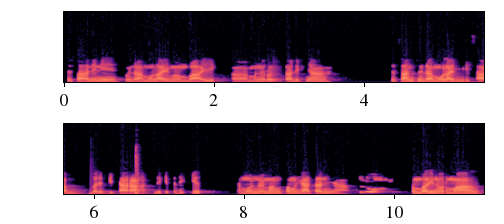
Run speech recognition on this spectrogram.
Susan ini sudah mulai membaik. Uh, menurut adiknya, Susan sudah mulai bisa berbicara sedikit-sedikit, namun memang penglihatannya belum kembali normal.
